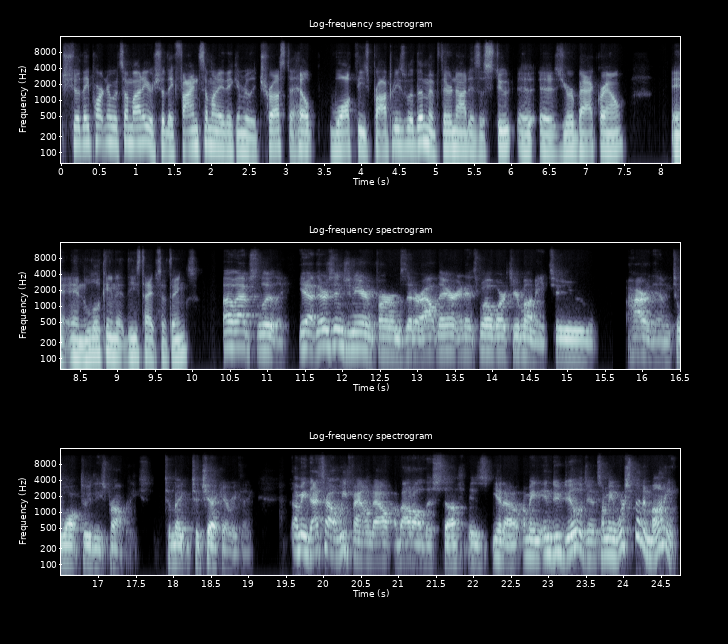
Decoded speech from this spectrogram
should they partner with somebody or should they find somebody they can really trust to help walk these properties with them if they're not as astute as your background and looking at these types of things? Oh, absolutely. Yeah, there's engineering firms that are out there, and it's well worth your money to hire them to walk through these properties to make to check everything. I mean, that's how we found out about all this stuff. Is you know, I mean, in due diligence, I mean, we're spending money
